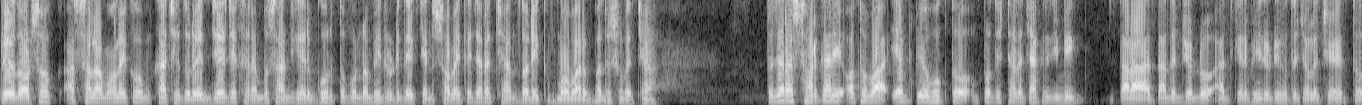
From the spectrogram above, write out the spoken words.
প্রিয় দর্শক, আসসালামু আলাইকুম। কাছে দূরে যে যেখানে বসে আজকের গুরুত্বপূর্ণ ভিডিওটি দেখছেন সবাইকে জানাচ্ছি আন্তরিক মোবারকবাদ শুভেচ্ছা। তো যারা সরকারি অথবা এমপিওভুক্ত প্রতিষ্ঠানে চাকরিজীবী, তারা তাদের জন্য আজকের ভিডিওটি হতে চলেছে। তো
